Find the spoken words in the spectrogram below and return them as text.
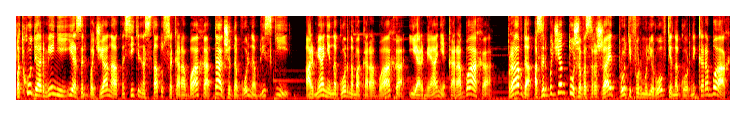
Подходы Армении и Азербайджана относительно статуса Карабаха также довольно близки. Армяне Нагорного Карабаха и армяне Карабаха. Правда, Азербайджан тоже возражает против формулировки «Нагорный Карабах»,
